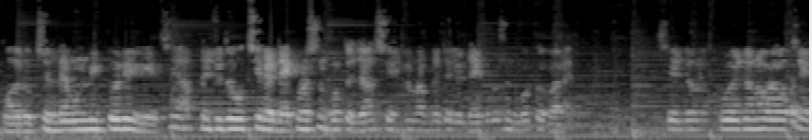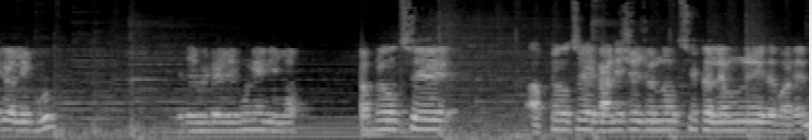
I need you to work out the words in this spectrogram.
আমাদের হচ্ছে লেমন তৈরি হয়ে গেছে। আপনি যদি হচ্ছে এটা ডেকোরেশন করতে চান সেই জন্য আপনি ডেকোরেশন করতে পারেন সেই জন্য প্রয়োজন হবে হচ্ছে এটা লেবু। এটা আমি এটা লেবু নিয়ে নিলাম। আপনি হচ্ছে আপনি হচ্ছে গার্নিশের জন্য হচ্ছে একটা লেমন নিতে পারেন।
